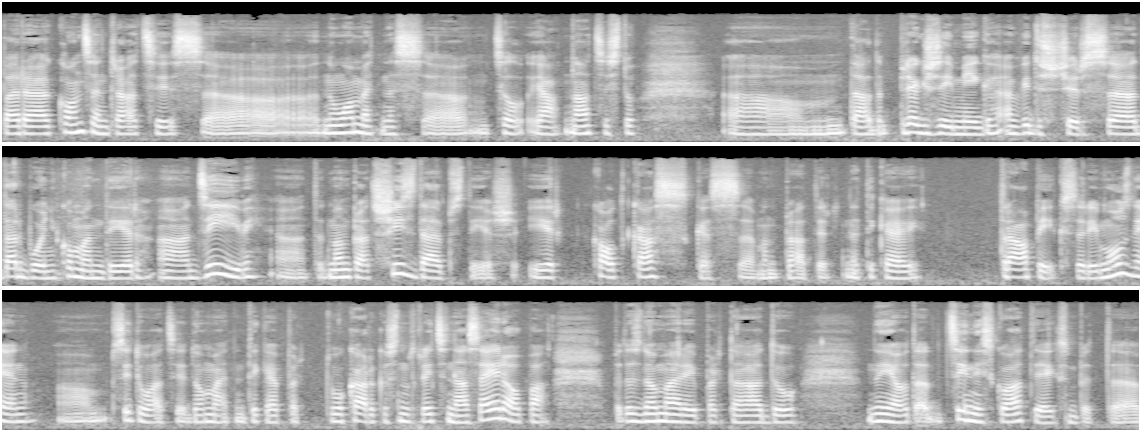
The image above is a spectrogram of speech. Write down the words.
par eh, koncentrācijas eh, nometnes cil, jā, nacistu. Tāda priekšzīmīga vidusšķiras darboņa komandiera dzīvi, tad, manuprāt, šis darbs tieši ir kaut kas, kas, manuprāt, ir ne tikai trāpīgs arī mūsdienu um, situācija, domājot ne tikai par to karu, kas nu tricinās Eiropā, bet es domāju arī par tādu nu, jau tādu cīnisku attieksmi, bet uh,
